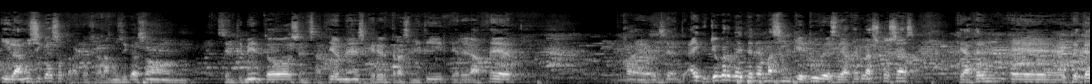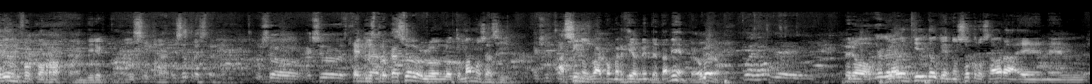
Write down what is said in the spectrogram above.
Y la música es otra cosa. La música son sentimientos, sensaciones, querer transmitir, querer hacer. yo creo que hay que tener más inquietudes de hacer las cosas que hacer un, eh, que te dé un foco rojo en directo. Es otra, es otra historia. Eso, eso en nuestro caso lo, tomamos así. Así nos va comercialmente también, pero bueno. Bueno, eh, pero yo, entiendo que nosotros ahora, en el,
